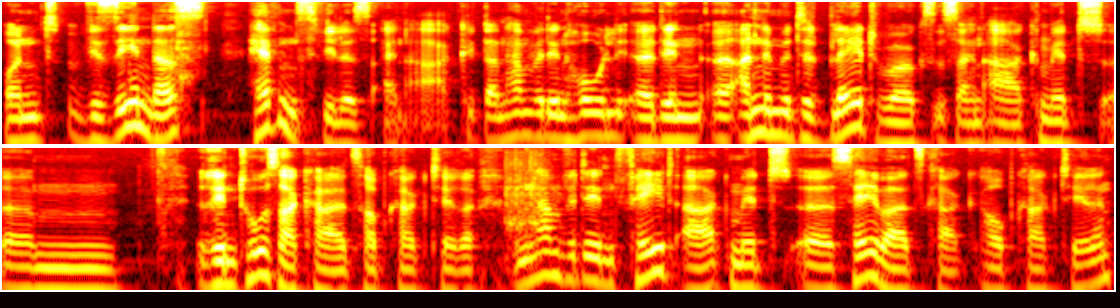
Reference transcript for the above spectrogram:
Und wir sehen das, Heavenswheel ist ein Arc, dann haben wir den, Holy, äh, den äh, Unlimited Blade Works ist ein Arc mit ähm, Rin als Hauptcharaktere. Und dann haben wir den Fate Arc mit äh, Saber als Char Hauptcharakterin.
